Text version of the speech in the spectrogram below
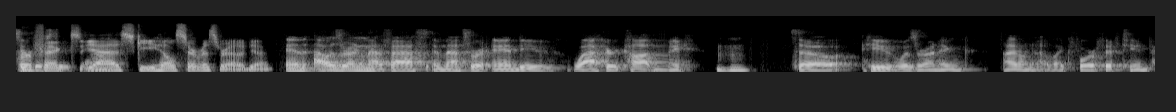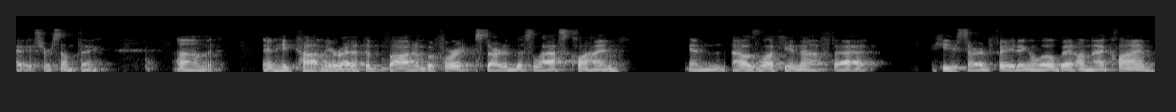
Perfect. Yeah. Ski hill service road. Yeah. And I was running that fast, and that's where Andy Wacker caught me. hmm So he was running, I don't know, like 415 pace or something. Um, and he caught me right at the bottom before it started this last climb. And I was lucky enough that he started fading a little bit on that climb.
